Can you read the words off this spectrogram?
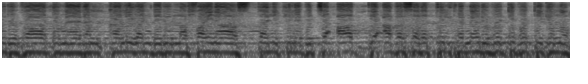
ഒരുപാട് നേരം കളി കണ്ടിരുന്ന ഫൈനാസ് തനിക്ക് ലഭിച്ച ആദ്യ അവസരത്തിൽ തന്നെ ഒരു വെട്ടിപ്പൊട്ടിക്കുന്നു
